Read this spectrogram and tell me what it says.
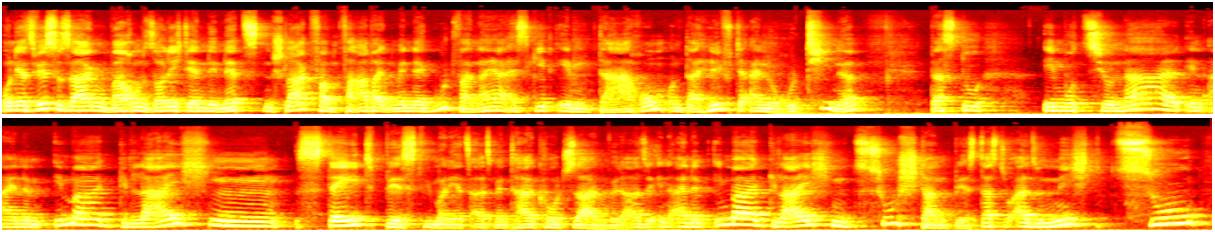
Und jetzt wirst du sagen, warum soll ich denn den letzten Schlag verarbeiten, wenn der gut war? Naja, es geht eben darum, und da hilft dir eine Routine, dass du emotional in einem immer gleichen State bist, wie man jetzt als Mentalcoach sagen würde, also in einem immer gleichen Zustand bist, dass du also nicht zu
